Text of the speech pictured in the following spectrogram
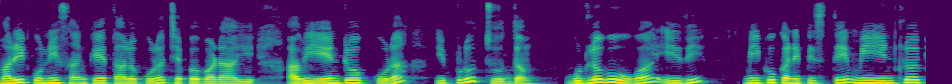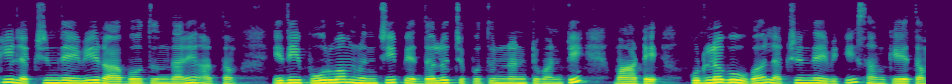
మరి కొన్ని సంకేతాలు కూడా చెప్పబడాయి. అవి ఏంటో కూడా ఇప్పుడు చూద్దాం. గుడ్లగూవ ఇది మీకు కనిపిస్తే మీ ఇంట్లోకి లక్ష్మీదేవి రాబోతుందని అర్థం. ఇది పూర్వం నుంచి పెద్దలు చెబుతున్నటువంటి మాటే. గుడ్లగూబ లక్ష్మీదేవికి సంకేతం.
